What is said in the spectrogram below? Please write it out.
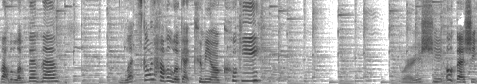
that little event there. Let's go and have a look at Kumio Cookie. Where is she? Oh, there she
